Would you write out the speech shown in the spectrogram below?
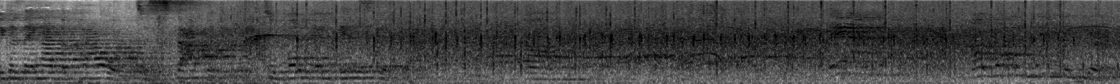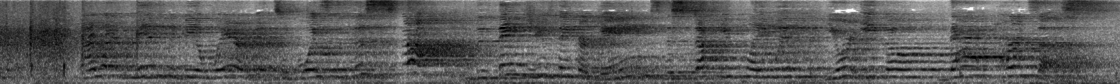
because they have the power to stop it, to vote against it. Um, and I wanted men to hear. I wanted men to be aware of it, to voice that this stuff, the things you think are games, the stuff you play with, your ego, that hurts us.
